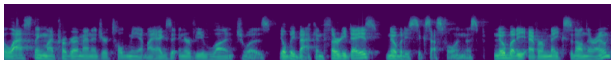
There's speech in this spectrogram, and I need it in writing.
The last thing my program manager told me at my exit interview lunch was, You'll be back in 30 days. Nobody's successful in this. Nobody ever makes it on their own.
